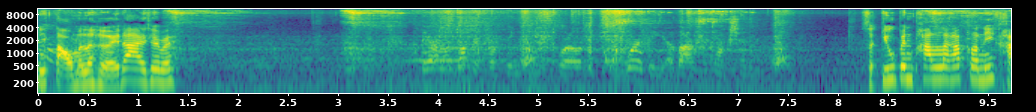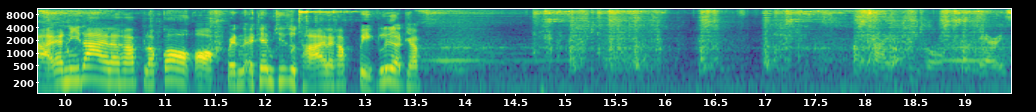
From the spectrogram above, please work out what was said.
นี่เต่ามันระเหยได้ใช่ไหม สกิลเป็นพันแล้วครับ ตอนนี้ขายอันนี้ได้แล้วครับ แล้วก็ออกเป็นไอเทมชิ้นสุดท้ายเลยครับ ปีกเลือดครับ Aside evil, there is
